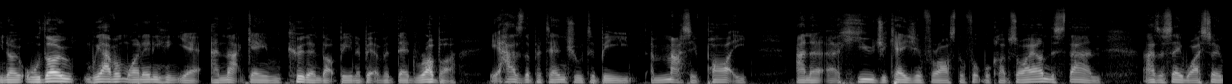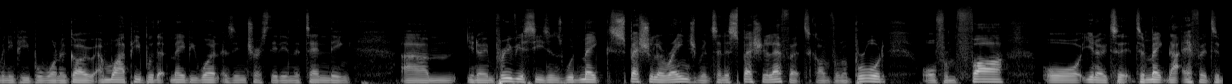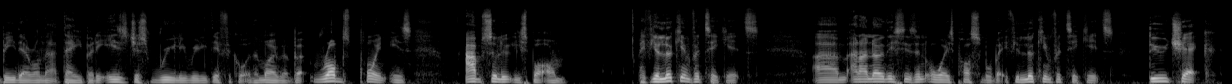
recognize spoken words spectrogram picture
you know, although we haven't won anything yet, and that game could end up being a bit of a dead rubber, it has the potential to be a massive party and a, a huge occasion for Arsenal Football Club. So I understand as I say, why so many people want to go and why people that maybe weren't as interested in attending, um, you know, in previous seasons would make special arrangements and a special effort to come from abroad or from far or, you know, to, to make that effort to be there on that day. But it is just really, really difficult at the moment. But Rob's point is absolutely spot on. If you're looking for tickets, um, and I know this isn't always possible, but if you're looking for tickets, do check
